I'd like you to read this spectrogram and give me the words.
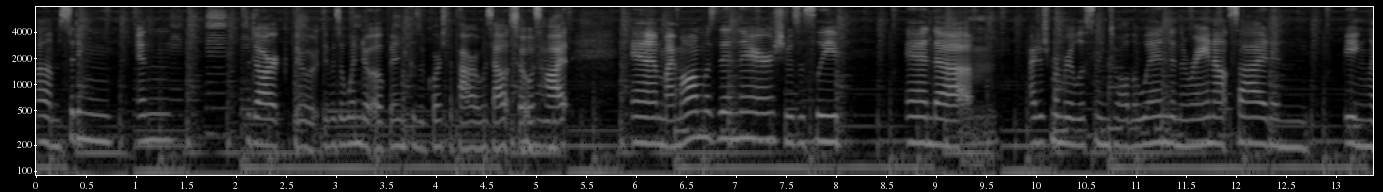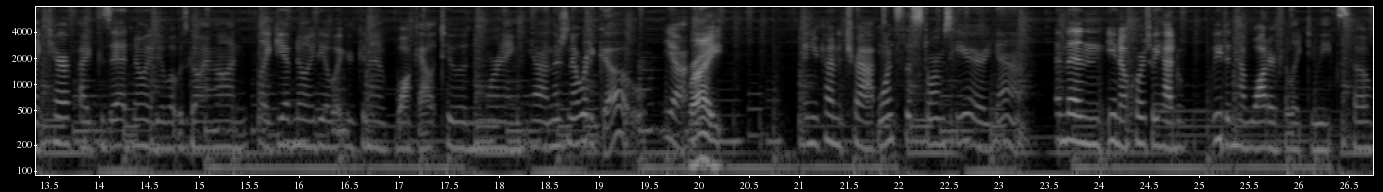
um, sitting in the dark. There, there was a window open because, of course, the power was out, so it was hot. And my mom was in there. She was asleep. And um, I just remember listening to all the wind and the rain outside and being like terrified because I had no idea what was going on. Like, you have no idea what you're going to walk out to in the morning. yeah, and there's nowhere to go. Yeah. right. And you're kind of trapped. Once the storm's here, yeah. And then, you know, of course, we had we didn't have water for like two weeks, so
